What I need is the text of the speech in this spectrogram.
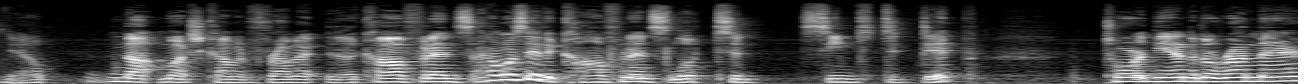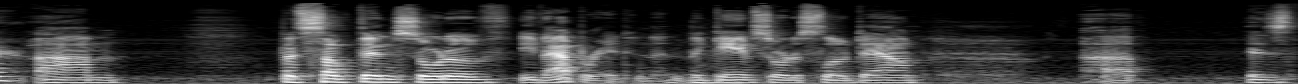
you know not much coming from it. The confidence, I don't want to say the confidence looked to seemed to dip toward the end of the run there, um, but something sort of evaporated and the mm-hmm. game sort of slowed down. Uh, his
